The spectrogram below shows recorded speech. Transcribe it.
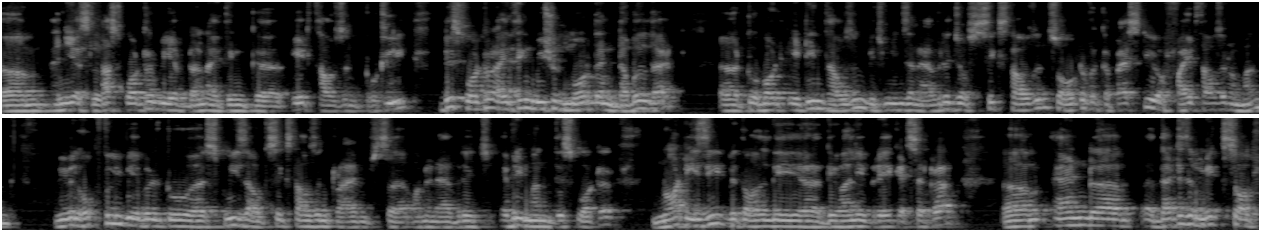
Um, and yes, last quarter we have done, I think, uh, 8,000 totally. This quarter, I think we should more than double that uh, to about 18,000, which means an average of 6,000. So out of a capacity of 5,000 a month, we will hopefully be able to uh, squeeze out 6,000 triumphs on an average every month this quarter. Not easy with all the Diwali break, etc. Um, and that is a mix of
